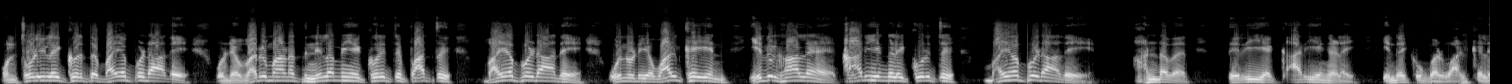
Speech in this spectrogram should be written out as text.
உன் தொழிலை குறித்து பயப்படாதே உன்னுடைய வருமானத்தின் நிலைமையை குறித்து பார்த்து பயப்படாதே உன்னுடைய வாழ்க்கையின் எதிர்கால காரியங்களை குறித்து பயப்படாதே. ஆண்டவர் பெரிய காரியங்களை இன்றைக்கு உங்கள் வாழ்க்கையில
